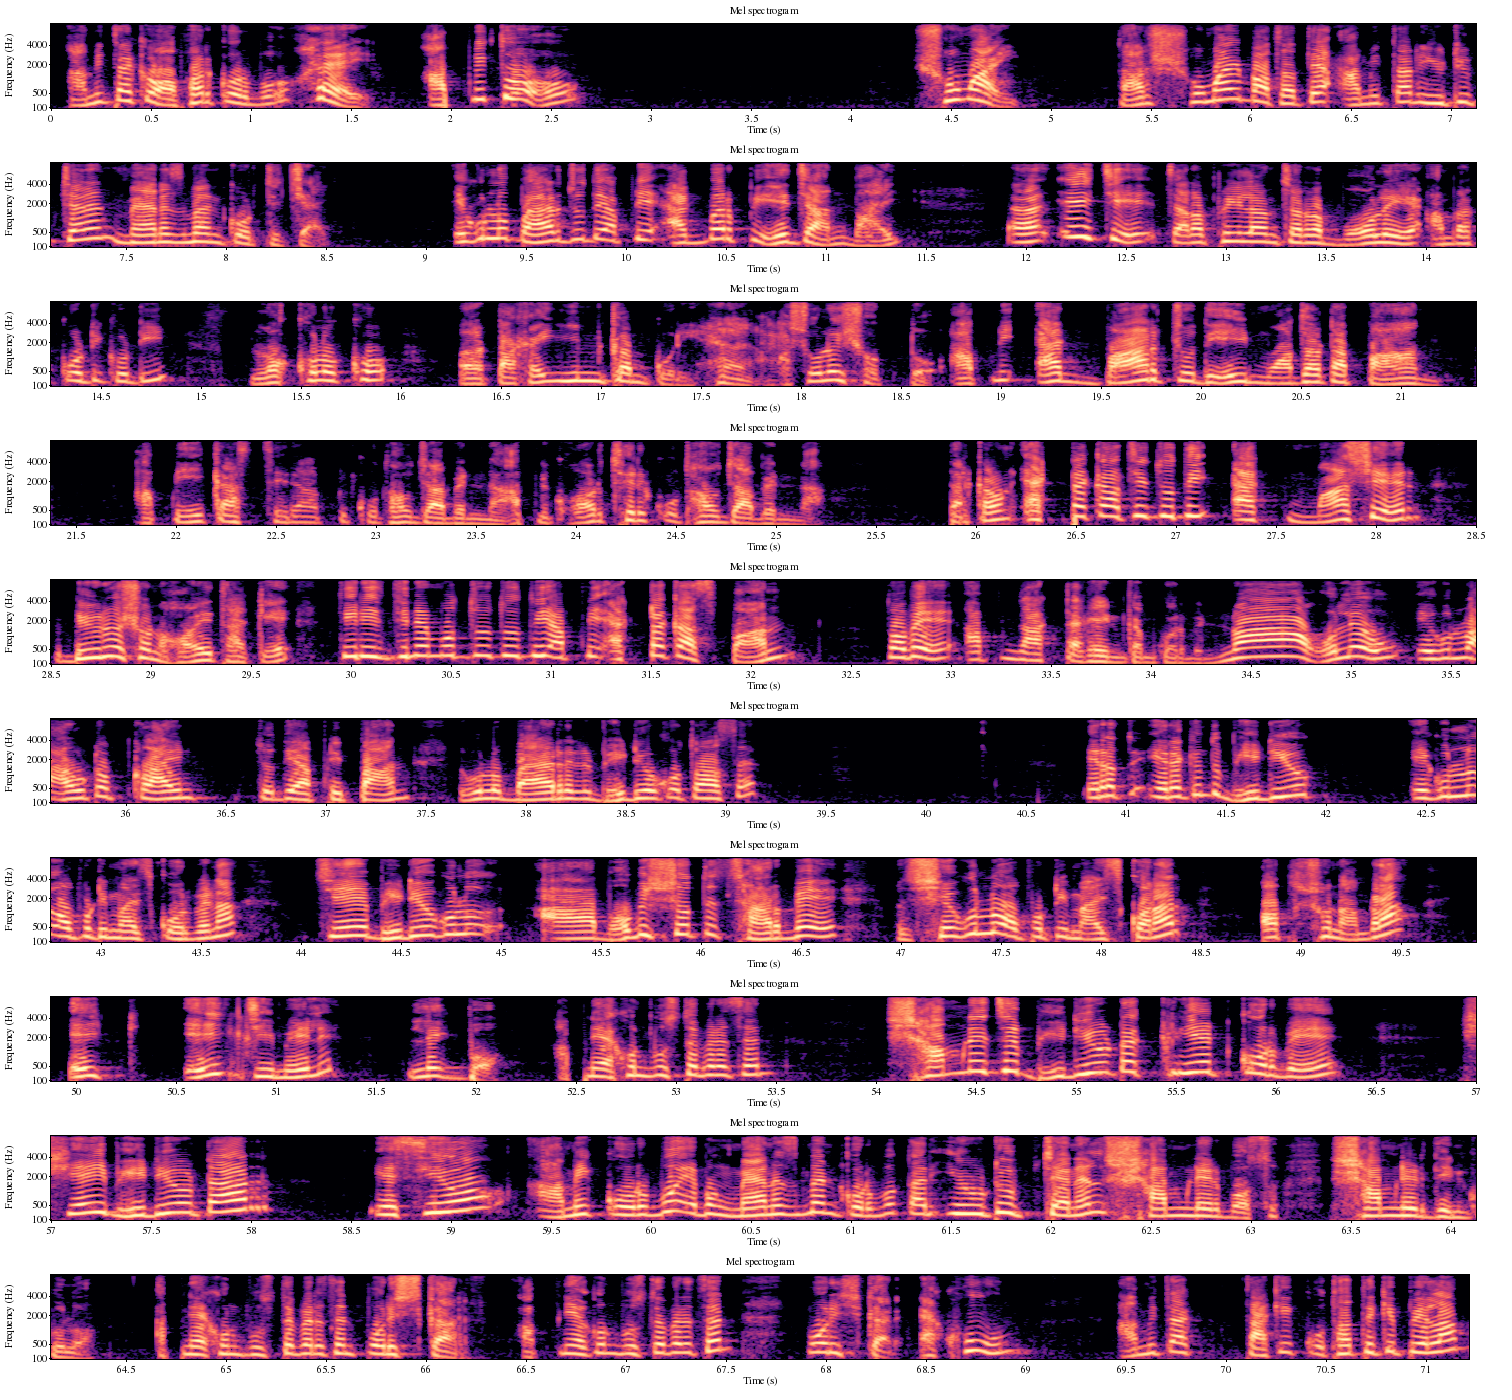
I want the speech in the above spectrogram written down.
আমি তাকে অফার করব হ্যাঁ আপনি তো সময় তার সময় বাঁচাতে আমি তার ইউটিউব চ্যানেল ম্যানেজমেন্ট করতে চাই। এগুলো বায়ার যদি আপনি একবার পেয়ে যান ভাই এই যে যারা ফ্রিলান্সাররা বলে আমরা কোটি কোটি লক্ষ লক্ষ আহ, টাকা ইনকাম করি হ্যাঁ আসলেই সত্য। আপনি একবার যদি এই মজাটা পান আপনি এই কাজ ছেড়ে আপনি কোথাও যাবেন না আপনি ঘর ছেড়ে কোথাও যাবেন না। তার কারণ একটা কাজে যদি এক মাসের ডিউরেশন হয়ে থাকে, তিরিশ দিনের মধ্যে যদি আপনি একটা কাজ পান, তবে আপনি লাখ টাকা ইনকাম করবেন। না হলেও এগুলো আউট অফ ক্লায়েন্ট যদি আপনি পান, এগুলো বায়ারের ভিডিও কত আছে? এরা তো, এরা কিন্তু ভিডিও এগুলো অপটিমাইজ করবে না। যে ভিডিওগুলো ভবিষ্যতে ছাড়বে, সেগুলো অপটিমাইজ করার অপশন আমরা এই এই জিমেইলে লিখব। আপনি এখন বুঝতে পেরেছেন? সামনে যে ভিডিওটা ক্রিয়েট করবে, সেই ভিডিওটার এসিও আমি করব এবং ম্যানেজমেন্ট করব তার ইউটিউব চ্যানেল সামনের বছর, সামনের দিনগুলো। আপনি এখন বুঝতে পেরেছেন পরিষ্কার। আপনি এখন বুঝতে পেরেছেন পরিষ্কার। এখন আমি তা, তাকে কোথা থেকে পেলাম?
